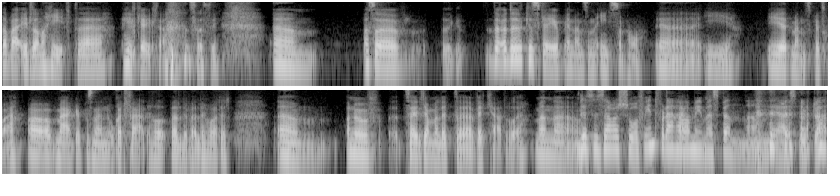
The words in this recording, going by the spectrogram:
der var et eller andet helt, uh, helt galt her, så at sige. Um, og så, det, og det kan skabe en eller anden sådan ensomhed uh, i, i et menneske, tror jeg, og mærke på sådan en uretfærdighed veldig, veldig hurtigt. Um, og nu talte jeg mig lidt uh, væk her, det ved jeg. Men, uh, det synes jeg var så fint, for det her ja. var mye mere spændende end det jeg spurgte om.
